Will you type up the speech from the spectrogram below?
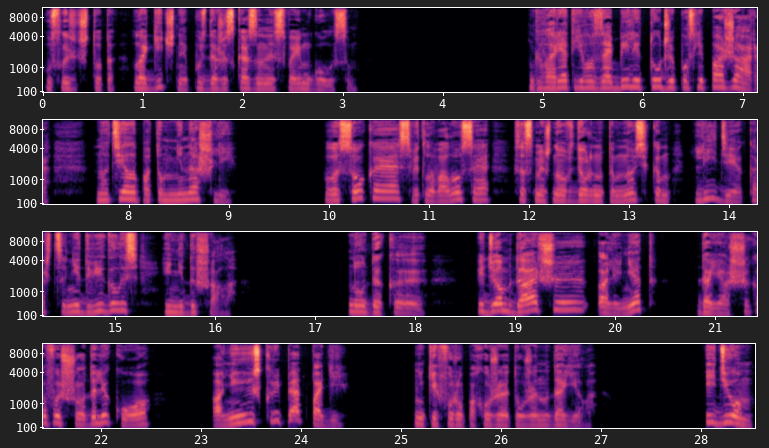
услышать что-то логичное, пусть даже сказанное своим голосом. Говорят, его забили тут же после пожара, но тело потом не нашли. Высокая, светловолосая, со смешно вздернутым носиком Лидия, кажется, не двигалась и не дышала. «Ну так э, идем дальше, али нет? До ящиков еще далеко. Они и скрипят, поди». Никифору, похоже, это уже надоело. Идем,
